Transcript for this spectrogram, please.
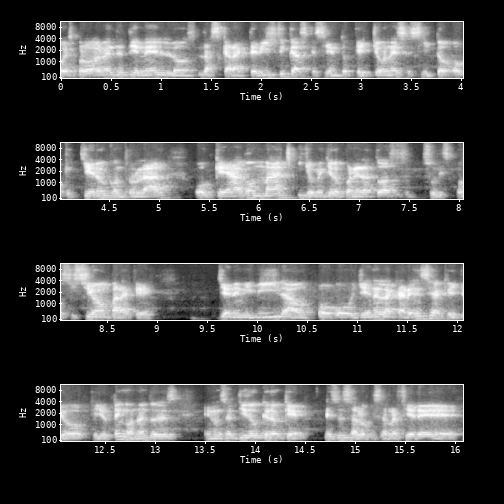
pues probablemente tiene los, las características que siento que yo necesito o que quiero controlar o que hago match y yo me quiero poner a toda su, disposición para que llene mi vida o, llene la carencia que yo, que yo tengo, ¿no? Entonces, en un sentido, creo que eso es a lo que se refiere,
